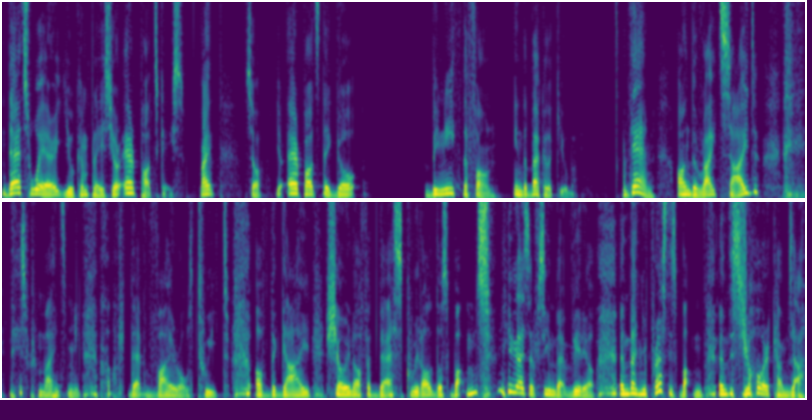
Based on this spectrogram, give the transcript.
That's where you can place your AirPods case, right? So your AirPods they go beneath the phone in the back of the cube. Then on the right side, this reminds me of that viral tweet of the guy showing off a desk with all those buttons. You guys have seen that video. And then you press this button and this drawer comes out.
